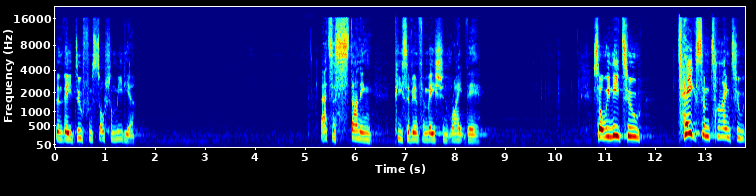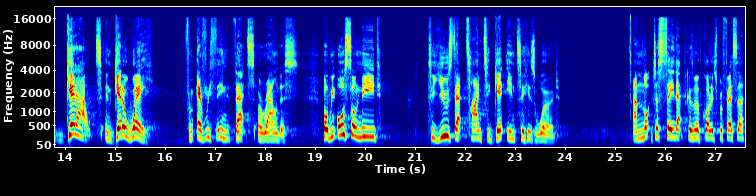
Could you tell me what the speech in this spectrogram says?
than they do from social media. That's a stunning piece of information right there. So we need to take some time to get out and get away from everything that's around us. But we also need to use that time to get into His Word. I'm not just saying that because I'm a college professor.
